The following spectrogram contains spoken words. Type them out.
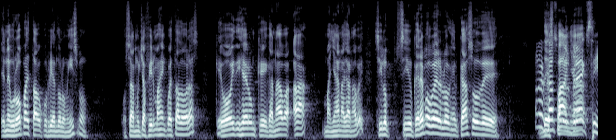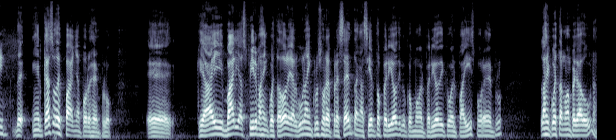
En Europa está ocurriendo lo mismo. O sea, muchas firmas encuestadoras que hoy dijeron que ganaba A, mañana gana B. Si lo, si queremos verlo en el caso de, España, en el caso de España, por ejemplo, eh, que hay varias firmas encuestadoras y algunas incluso representan a ciertos periódicos, como el periódico El País, por ejemplo, las encuestas no han pegado una.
